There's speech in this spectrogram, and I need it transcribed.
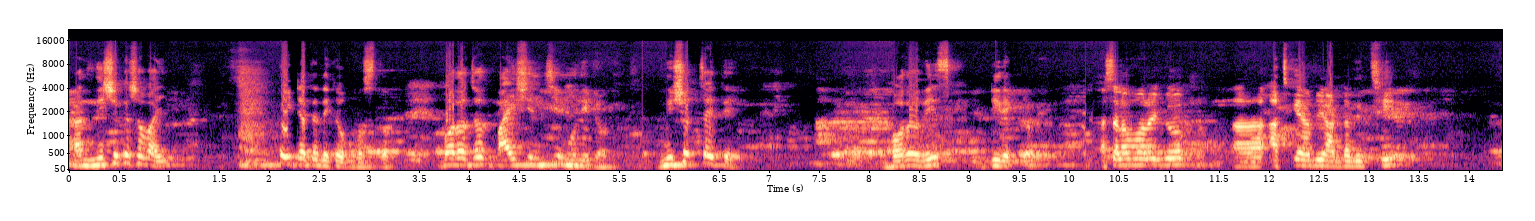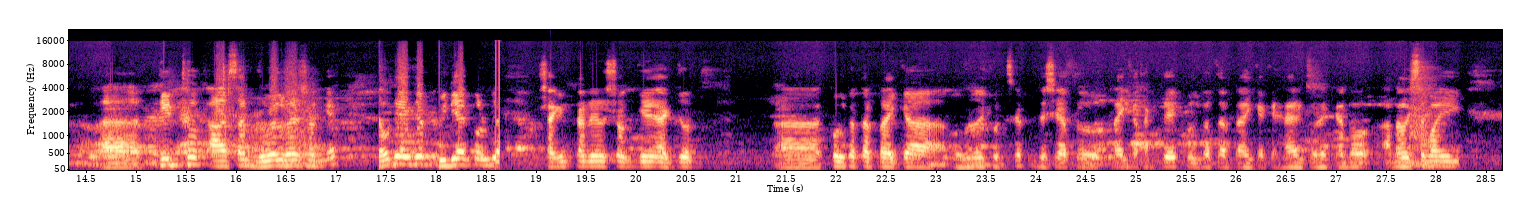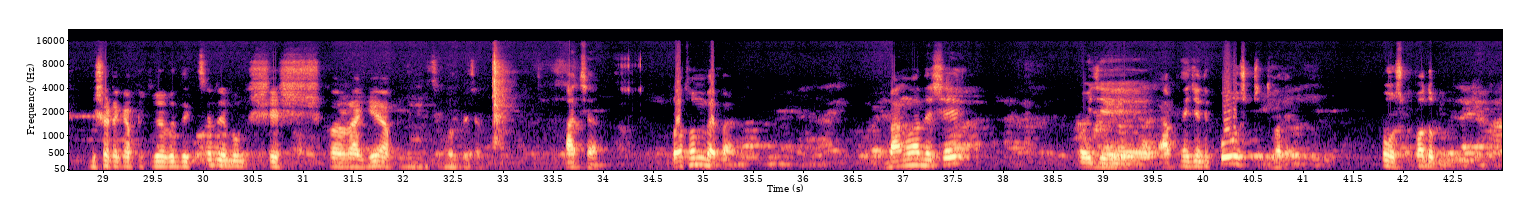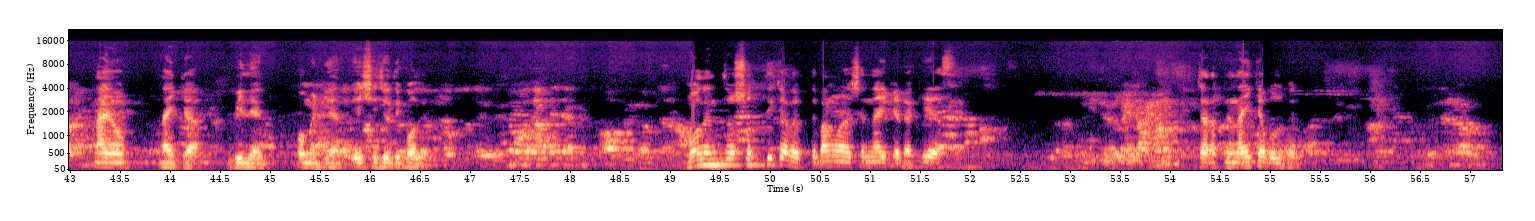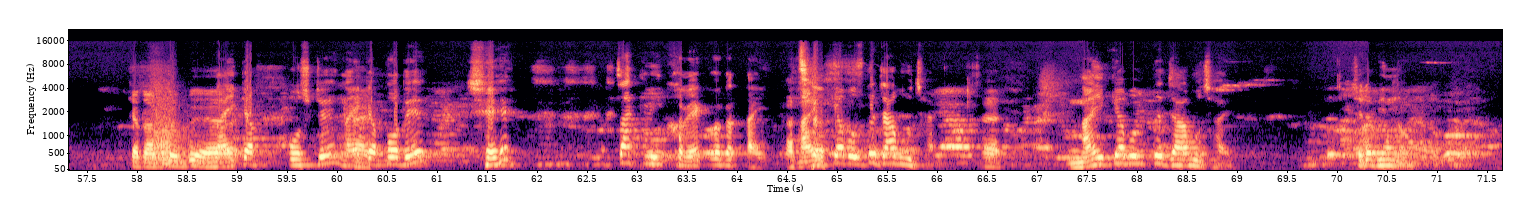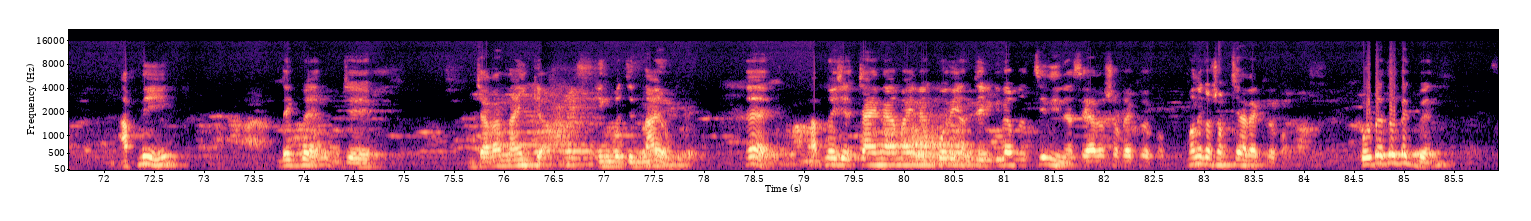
আর নিশোকে সবাই এইটাতে দেখে অভ্যস্ত। বড় জোর বাইশ ইঞ্চি মনিটর নিশোর চাইতে বড় রিস্ক ডিরেক্টর আসসালামু আলাইকুম। আজকে আমি আড্ডা দিচ্ছি তীর্থক আহসান রুবেল ভাইয়ের সঙ্গে। উনি একজন মিডিয়া কর্মী। শাকিব খানের সঙ্গে একজন কলকাতার নায়িকা অভিনয় করছেন। দেশে এত নায়িকা থাকতে কলকাতার নায়িকাকে হায়ার করে কেন আনা হয়েছে বা বিষয়টাকে আপনি কীভাবে দেখছেন এবং শেষ করার আগে আপনি কিছু বলতে চান? আচ্ছা প্রথম ব্যাপার, বাংলাদেশে ওই যে আপনি যদি পোস্ট ধরেন, পোস্ট পদবি, নায়ক, নায়িকা, ভিলেন, কমেডিয়ান, এই সে যদি বলেন বলেন তো সত্যিকার অর্থে বাংলাদেশের নায়িকাটা কে আছে? যার আপনি নায়িকা বলবেন। কেন? নায়িকা পোস্টে নায়িকা পদে সে চাকরি করে এক প্রকার তাই। আচ্ছা। নায়িকা বলতে যা বুঝায়। হ্যাঁ, নায়িকা বলতে যা বুঝায় সেটা ভিন্ন। আপনি দেখবেন যে যারা নায়িকা কিংবা যে নায়ক হ্যাঁ আপনি ওই যে চায়না মাইনা কোরিয়ান যেগুলো আমরা চিনি না চেহারা সব একরকম। মনে করেন সব চেহারা একরকম। ওইটাতেও দেখবেন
